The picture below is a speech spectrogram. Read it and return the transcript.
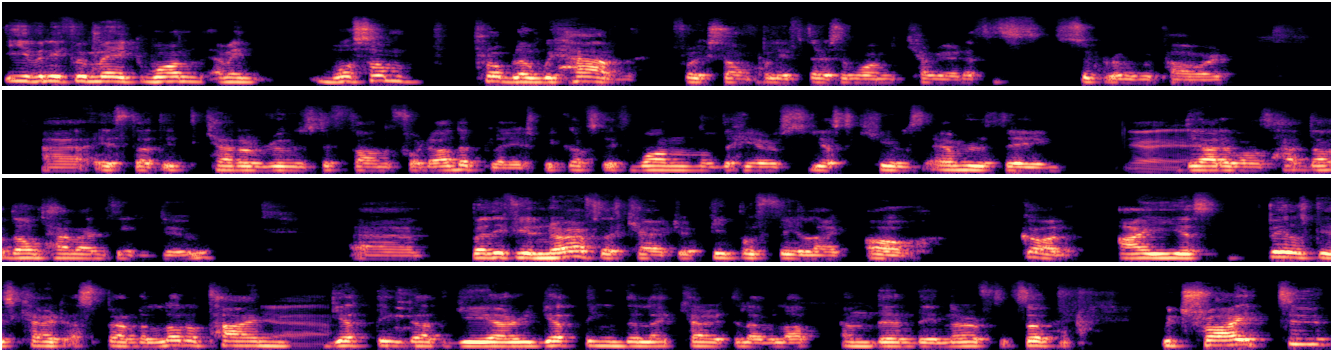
even if we make one i mean what some problem we have for example if there's a one career that's super overpowered uh, is that it kind of ruins the fun for the other players because if one of the heroes just kills everything yeah, yeah. the other ones ha- don't, don't have anything to do uh, but if you nerf that character people feel like oh god I just built this character. I spent a lot of time Yeah. getting that gear, getting the like, character level up, and then they nerfed it. So we try to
